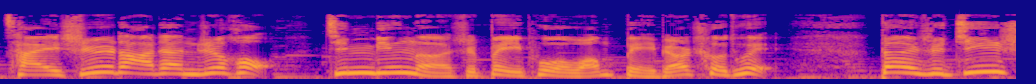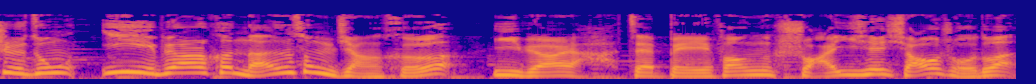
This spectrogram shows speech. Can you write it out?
采石大战之后，金兵呢是被迫往北边撤退，但是金世宗一边和南宋讲和，一边呀在北方耍一些小手段，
